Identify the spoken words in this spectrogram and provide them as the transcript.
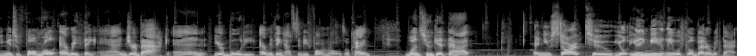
You need to foam roll everything and your back and your booty. Everything has to be foam rolled, okay? Once you get that and you start to, you'll, you immediately will feel better with that.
